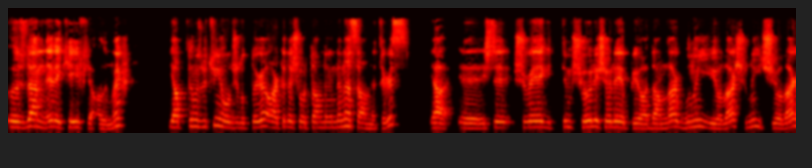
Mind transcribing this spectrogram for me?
özlemle ve keyifle alınır. Yaptığımız bütün yolculukları arkadaş ortamlarında nasıl anlatırız? Ya e, işte şuraya gittim, şöyle şöyle yapıyor adamlar, bunu yiyorlar, şunu içiyorlar.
